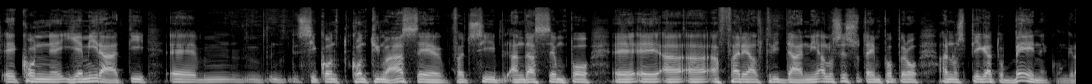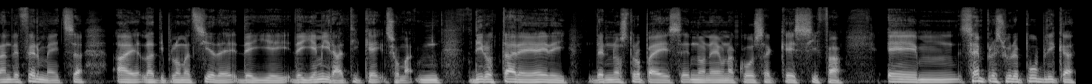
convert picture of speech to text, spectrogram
eh, con gli Emirati eh, si con, continuasse, si andasse un po' eh, eh a, a, fare altri danni. Allo stesso tempo però hanno spiegato bene, con grande fermezza, alla diplomazia de, degli, degli, Emirati che insomma mh, dirottare aerei del nostro paese non è una cosa che si fa. E, mh, sempre su Repubblica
